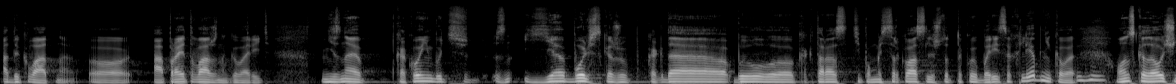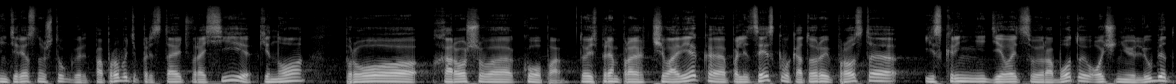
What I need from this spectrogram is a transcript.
адекватно, а про это важно говорить. Не знаю, какой-нибудь, я больше скажу, когда был э, как-то раз типа мастер-класс или что-то такое Бориса Хлебникова, угу. он сказал очень интересную штуку, говорит, попробуйте представить в России кино про хорошего копа, то есть прям про человека полицейского, который просто искренне делает свою работу, очень ее любит,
